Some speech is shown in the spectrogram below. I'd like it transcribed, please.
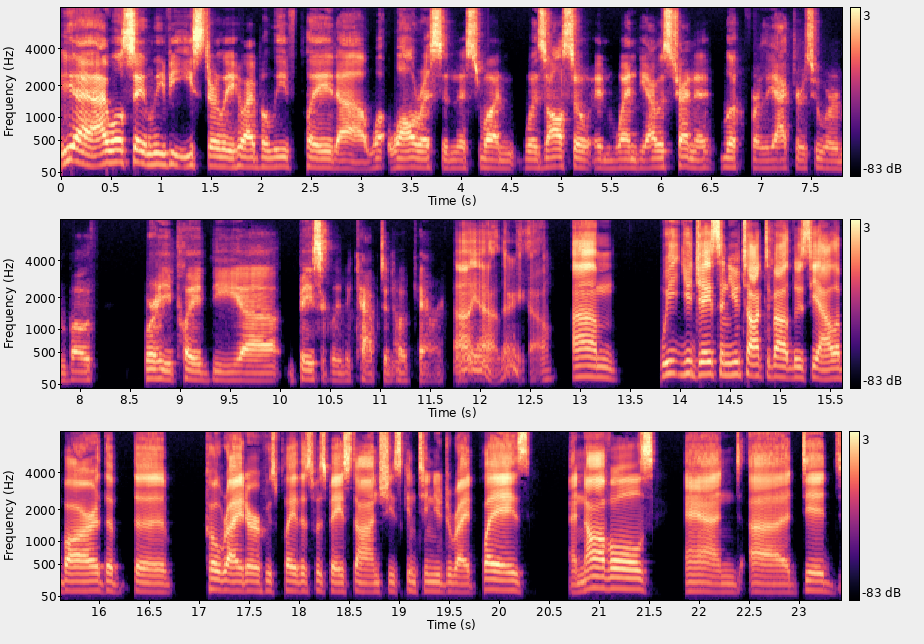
Yeah, I will say Levy Easterly, who I believe played uh, Walrus in this one, was also in Wendy. I was trying to look for the actors who were in both, where he played the uh, basically the Captain Hook character. Oh yeah, there you go. Um, we you Jason, you talked about Lucy Alibar, the the co-writer whose play this was based on. She's continued to write plays and novels and uh, did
